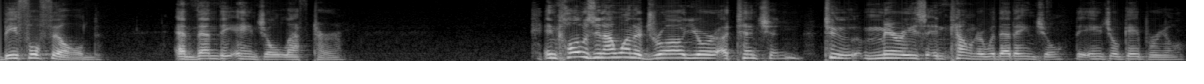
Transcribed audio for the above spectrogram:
be fulfilled. And then the angel left her. In closing, I want to draw your attention to Mary's encounter with that angel, the angel Gabriel.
